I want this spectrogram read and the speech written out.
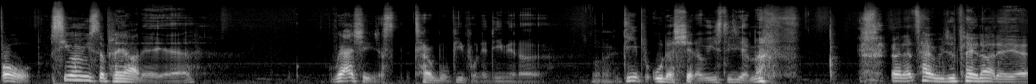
Bro, see when we used to play out there, yeah. We're actually just terrible people in the deep, you know. Deep all the shit that we used to do, man. At that time we just played out there, yeah.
